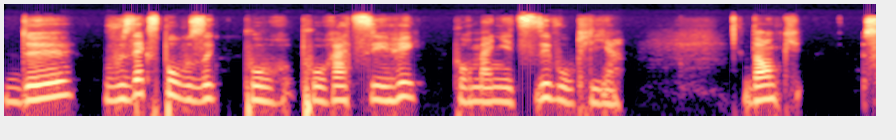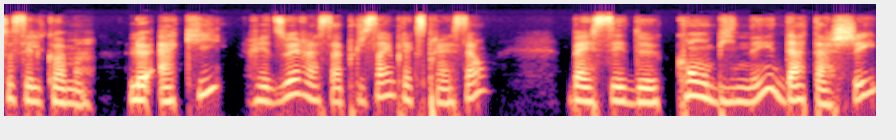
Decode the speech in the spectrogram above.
de vous exposer pour, attirer, pour magnétiser vos clients? Donc, ça, c'est le comment. Le acquis, réduire à sa plus simple expression, ben, c'est de combiner, d'attacher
